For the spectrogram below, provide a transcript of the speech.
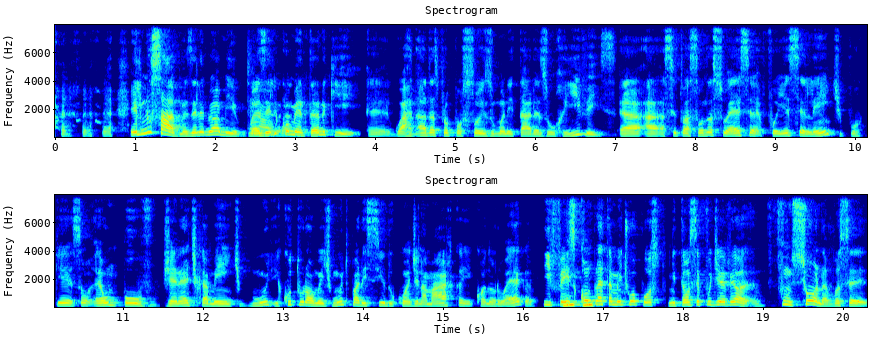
ele não sabe, mas ele é meu amigo. Mas não, ele comentando que, é, guardadas as proporções humanitárias horríveis, é, a, a, situação da Suécia foi excelente porque são, é um povo geneticamente muito, e culturalmente muito parecido com a Dinamarca e com a Noruega e fez uhum. completamente o oposto. Então você podia ver, ó, funciona você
